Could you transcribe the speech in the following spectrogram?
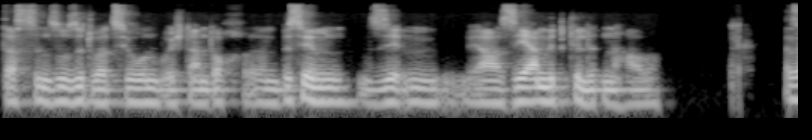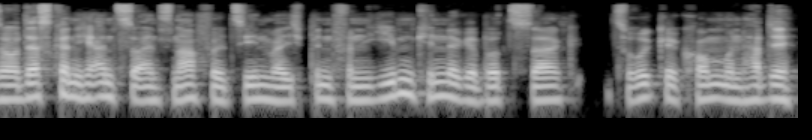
das sind so Situationen, wo ich dann doch ein bisschen sehr, ja, sehr mitgelitten habe. Also das kann ich eins zu eins nachvollziehen, weil ich bin von jedem Kindergeburtstag zurückgekommen und hatte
